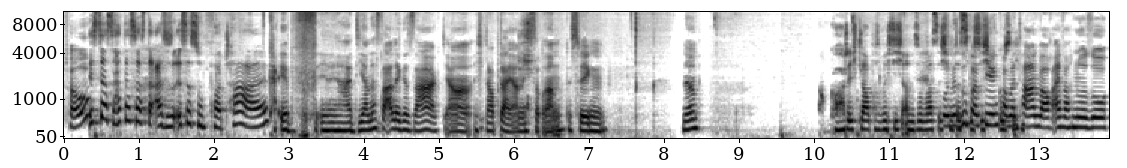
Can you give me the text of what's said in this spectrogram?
Ciao. Ist das, hat das was da, also ist das so ein Portal? Ja, die haben das da alle gesagt. Ja, ich glaube da ja nicht so dran. Deswegen, ne? Oh Gott, ich glaube richtig an sowas. Ich Und in super vielen gruselig. Kommentaren war auch einfach nur so,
